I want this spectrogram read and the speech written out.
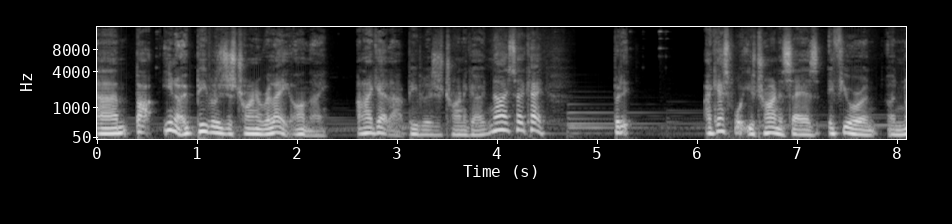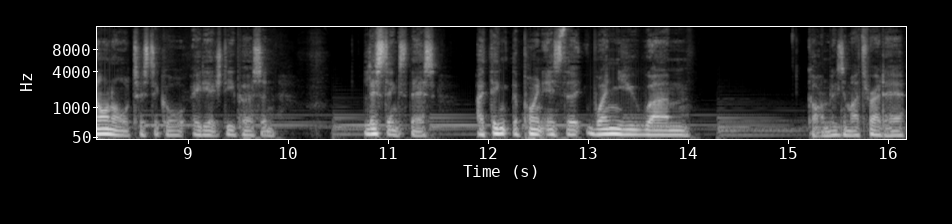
Um, but, you know, people are just trying to relate, aren't they? And I get that. People are just trying to go, no, it's okay. But it, I guess what you're trying to say is if you're a, a non autistic or ADHD person listening to this, I think the point is that when you, um, God, I'm losing my thread here.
